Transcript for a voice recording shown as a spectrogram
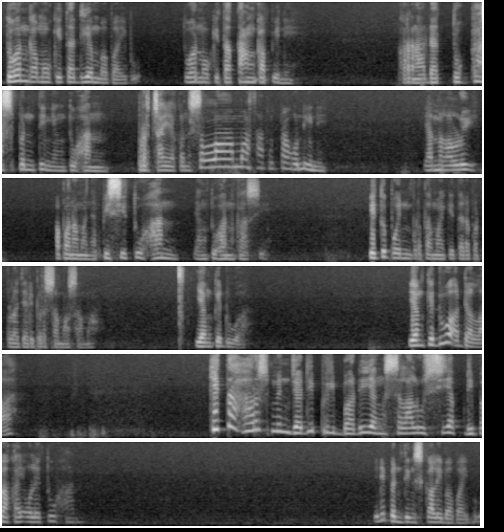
Tuhan gak mau kita diam Bapak Ibu. Tuhan mau kita tangkap ini. Karena ada tugas penting yang Tuhan percayakan selama satu tahun ini. Yang melalui apa namanya visi Tuhan yang Tuhan kasih. Itu poin pertama kita dapat pelajari bersama-sama. Yang kedua, yang kedua adalah kita harus menjadi pribadi yang selalu siap dipakai oleh Tuhan. Ini penting sekali Bapak Ibu.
